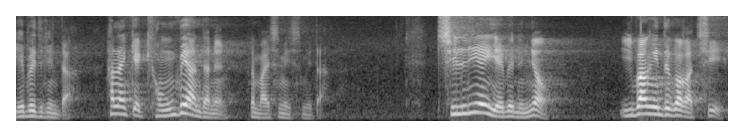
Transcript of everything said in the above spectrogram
예배드린다. 하나님께 경배한다는 그런 말씀이 있습니다. 진리의 예배는요. 이방인들과 같이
